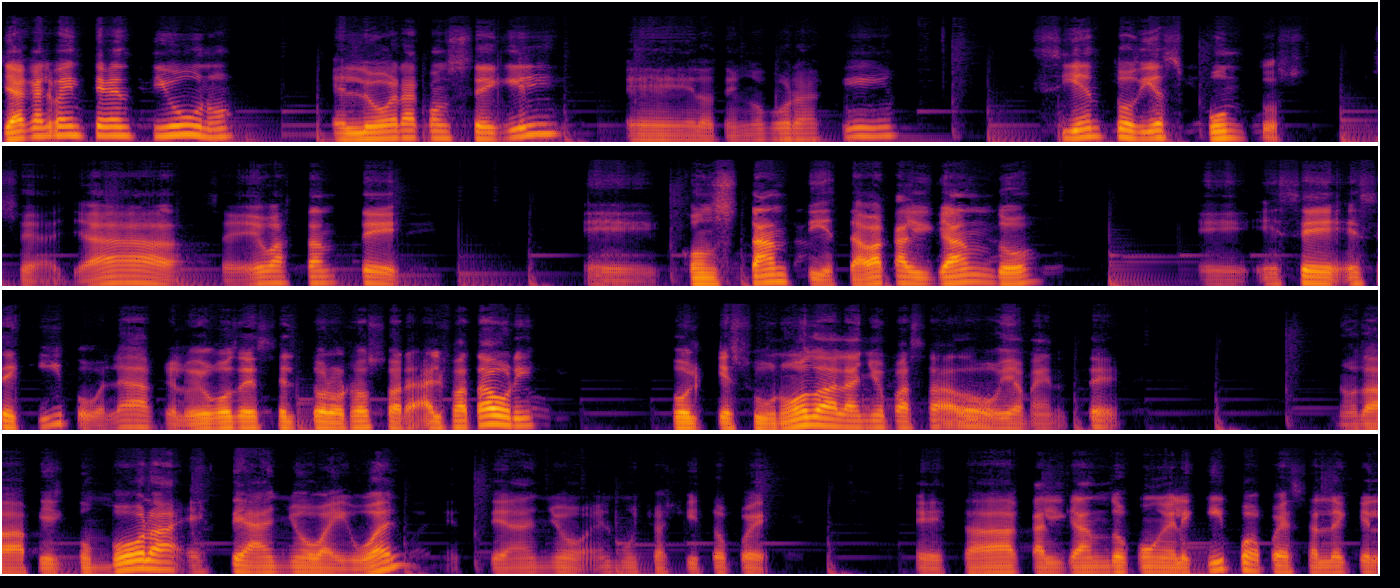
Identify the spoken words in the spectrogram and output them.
Ya que el 2021 él logra conseguir, eh, lo tengo por aquí, 110 puntos o sea, ya se ve bastante eh, constante y estaba cargando eh, ese, ese equipo, ¿verdad? Que luego de ser Toro Rosso Alfa Tauri, porque su noda el año pasado, obviamente, no daba piel con bola. Este año va igual. Este año el muchachito, pues, está cargando con el equipo, a pesar de que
